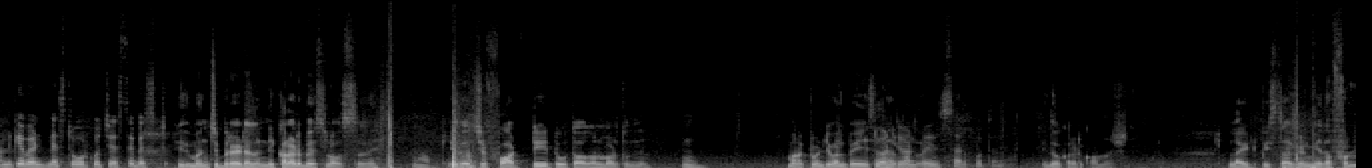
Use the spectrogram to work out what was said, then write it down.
అందుకే వెంటనే స్టోర్కి వచ్చేస్తే బెస్ట్ ఇది మంచి బ్రైడల్ అండి. కలర్ బేస్లో వస్తుంది. ఇది వచ్చి ఫార్టీ టూ థౌజండ్ పడుతుంది మనకు ట్వంటీ వన్ పే చేస్తే ట్వంటీ వన్ ప్రైస్ సరిపోతుంది. ఇది ఒక colour combination light pista green మీద ఫుల్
